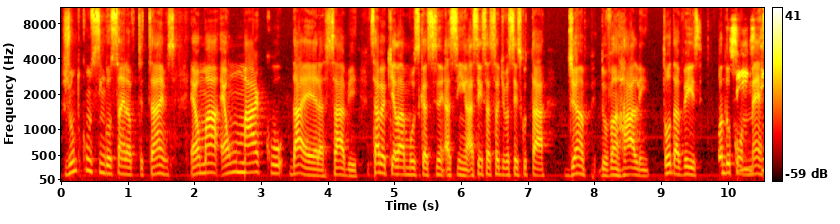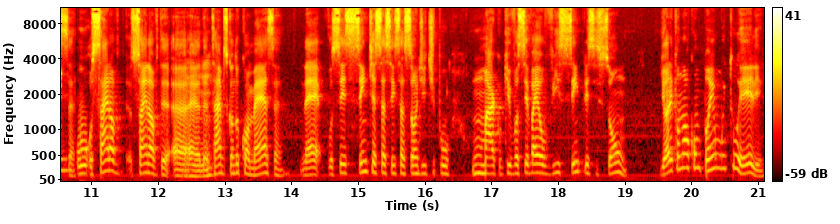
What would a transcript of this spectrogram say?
junto com o single Sign of the Times, é uma é um marco da era, sabe? Sabe aquela música assim, assim, a sensação de você escutar Jump do Van Halen toda vez quando Sim, começa o, o Sign of Sign of the, uh, Uhum. the Times quando começa, né, você sente essa sensação de tipo um marco que você vai ouvir sempre esse som. E olha que eu não acompanho muito ele,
